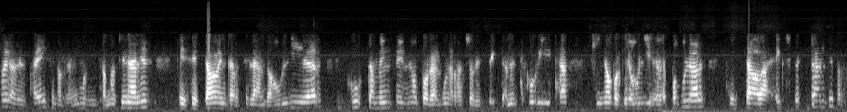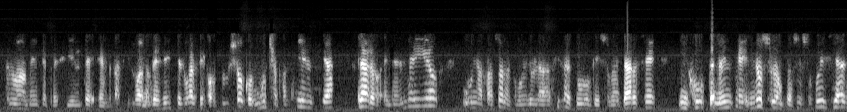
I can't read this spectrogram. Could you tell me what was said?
fuera del país en organismos internacionales que se estaba encarcelando a un líder justamente no por alguna razón estrictamente jurídica, sino porque era un líder popular que estaba expectante para ser nuevamente presidente en Brasil. Bueno, desde este lugar se construyó con mucha paciencia. Claro, en el medio una persona como Lula da Silva tuvo que someterse injustamente no solo a un proceso judicial,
